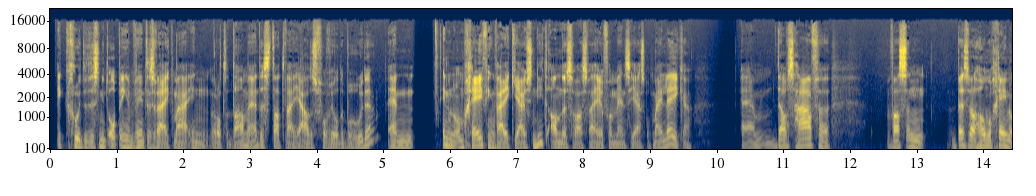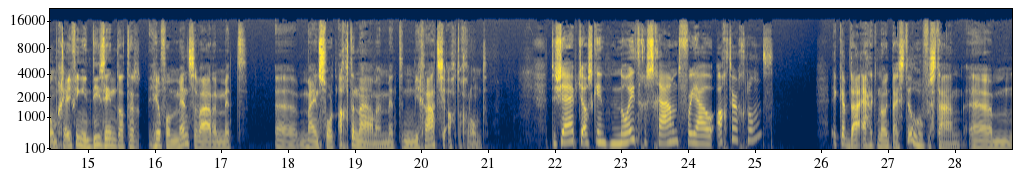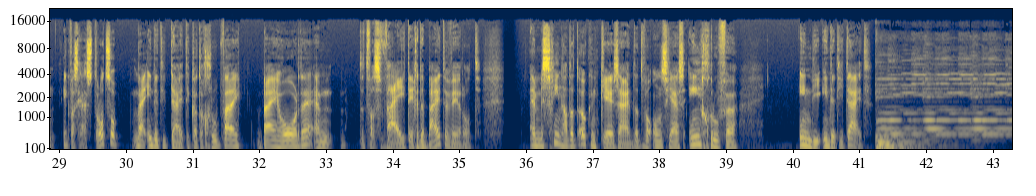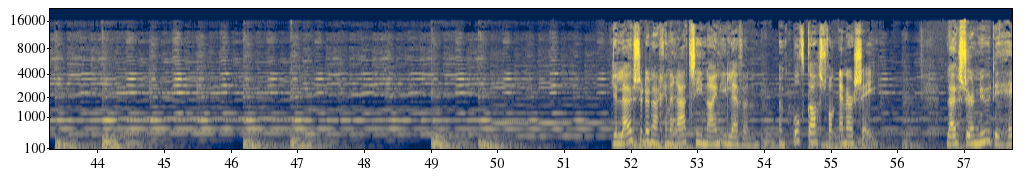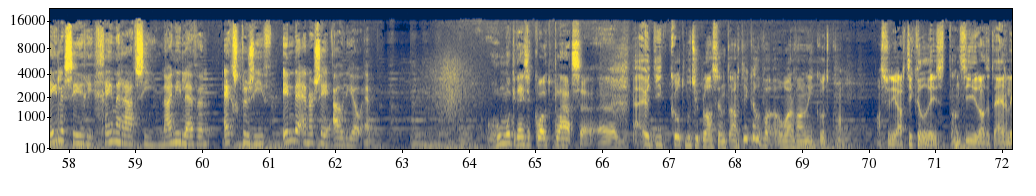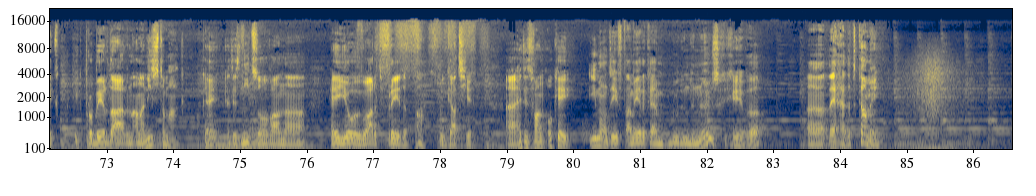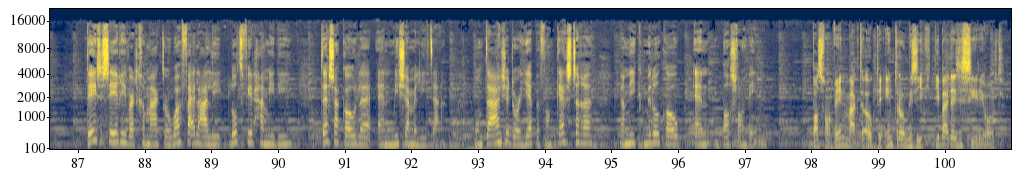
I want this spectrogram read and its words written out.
Ik groeide dus niet op in Winterswijk, maar in Rotterdam, hè, de stad waar je ouders voor wilden behoeden. En in een omgeving waar ik juist niet anders was, waar heel veel mensen juist op mij leken. Um, Delfshaven was een best wel homogene omgeving. In die zin dat er heel veel mensen waren met uh, mijn soort achternamen, met een migratieachtergrond. Dus jij hebt je als kind nooit geschaamd voor jouw achtergrond? Ik heb daar eigenlijk nooit bij stil hoeven staan. Um, ik was juist trots op mijn identiteit. Ik had een groep waar ik bij hoorde en het was wij tegen de buitenwereld. En misschien had het ook een keerzijde dat we ons juist ingroeven in die identiteit. Je luisterde naar Generatie 9-11, een podcast van NRC. Luister nu de hele serie Generatie 9-11 exclusief in de NRC Audio-app. Hoe moet ik deze quote plaatsen? Uh... Ja, die quote moet je plaatsen in het artikel waarvan die quote kwam. Als je die artikel leest, dan zie je dat het eigenlijk... Ik probeer daar een analyse te maken. Oké? Het is niet zo van... Uh, hey yo, we waren tevreden. Ah, we got you. Uh, het is van, oké, iemand heeft Amerika een bloedende neus gegeven. Uh, they had it coming. Deze serie werd gemaakt door Wafa El Ali, Lotfir Hamidi, Tessa Kole en Misha Melita. Montage door Jeppe van Kesteren, Yannick Middelkoop en Bas van Win. Bas van Win maakte ook de intro-muziek die bij deze serie hoort.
